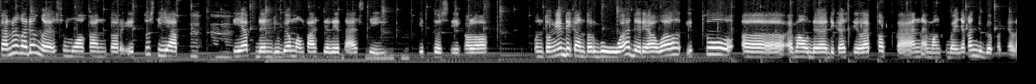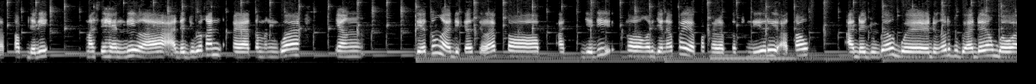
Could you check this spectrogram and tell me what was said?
Karena kadang nggak semua kantor itu siap, Mm-mm. siap dan juga memfasilitasi gitu sih. Kalau untungnya di kantor gua dari awal itu eh, emang udah dikasih laptop kan, emang kebanyakan juga pakai laptop. Jadi masih handy lah. Ada juga kan kayak temen gua yang dia tuh nggak dikasih laptop. Jadi kalau ngerjain apa ya pakai laptop sendiri atau ada juga gue denger juga ada yang bawa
